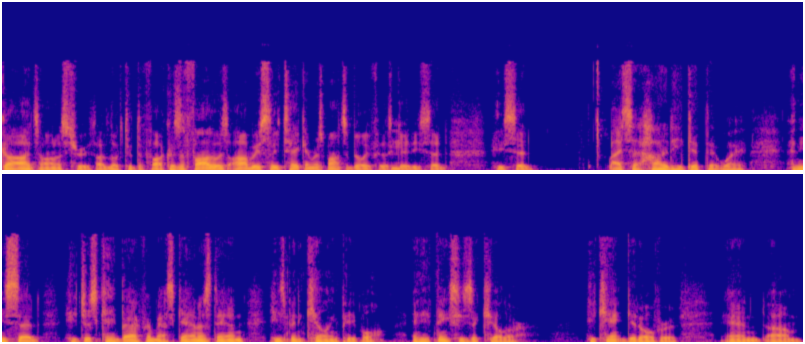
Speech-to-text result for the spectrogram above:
God's honest truth. I looked at the father because the father was obviously taking responsibility for this mm. kid. He said, he said, I said, how did he get that way? And he said, he just came back from Afghanistan. He's been killing people and he thinks he's a killer. He can't get over it. And, um,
